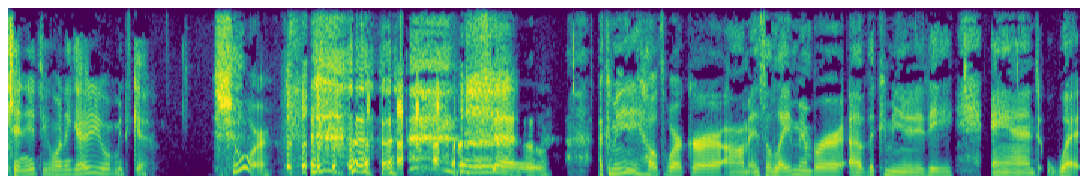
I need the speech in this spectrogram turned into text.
Kenya, do you want to go? do you want me to go? Sure. so, a community health worker um, is a lay member of the community, and what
